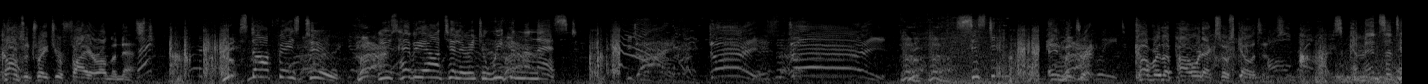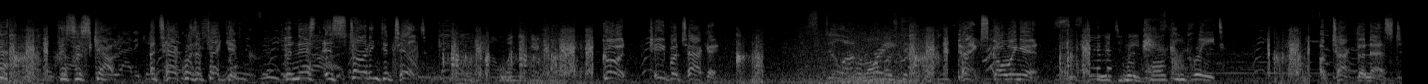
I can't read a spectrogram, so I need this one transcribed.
concentrate your fire on the nest. Start phase two. Use heavy artillery to weaken the nest. Die! Die! Die! System Infantry, cover the powered exoskeletons. Commence attack. This is Scout. Attack was effective. The nest is starting to tilt. Good. Keep attacking. Still out of range. Tanks going in. system repair complete. Attack the nest.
